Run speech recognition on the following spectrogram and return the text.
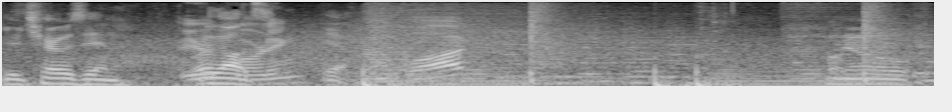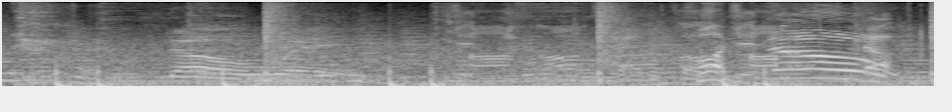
You're chosen. Are you Or else- recording? yeah. Vlog? no No way. Fuck it, no! no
